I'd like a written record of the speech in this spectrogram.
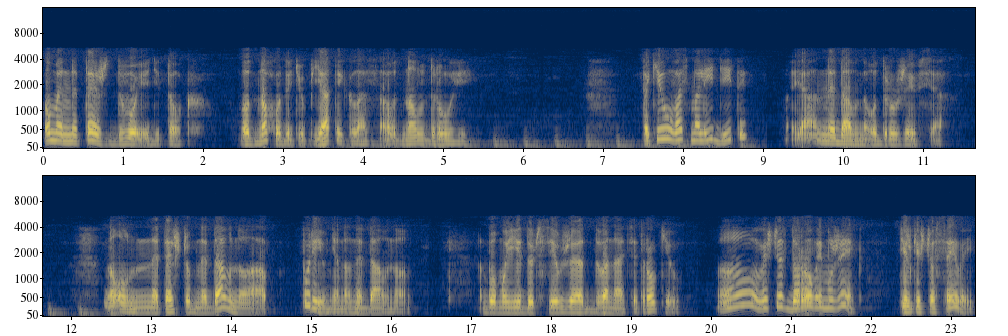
У мене теж двоє діток. Одно ходить у п'ятий клас, а одно в другий. Такі у вас малі діти? Я недавно одружився. Ну, не те, щоб недавно, а порівняно недавно. Бо моїй дочці вже 12 років. О, ви ще здоровий мужик, тільки що сивий.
